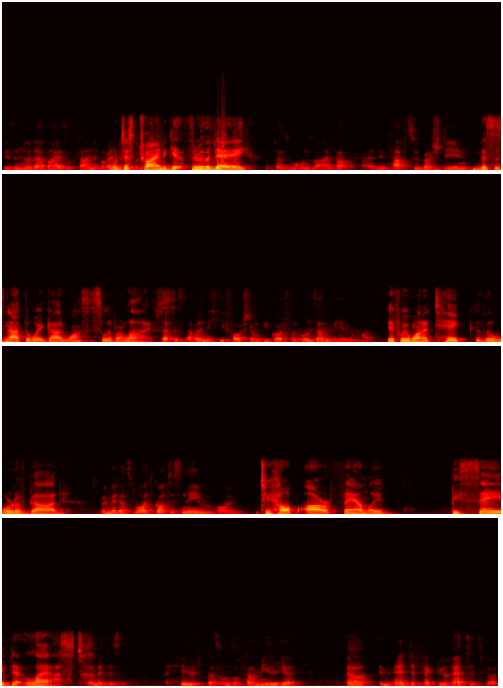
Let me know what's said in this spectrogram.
Wir sind nur dabei, so kleine Brände We're just zu trying to löschen get through the day. und versuchen so einfach äh, den Tag zu überstehen. This is not the way God wants us to live our lives. Das ist aber nicht die Vorstellung, die Gott von unserem Leben hat. If we want to take the Word of God Wenn wir das Wort Gottes nehmen wollen, to help our family be saved at last, damit es hilft, dass unsere Familie äh, im Endeffekt gerettet wird,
